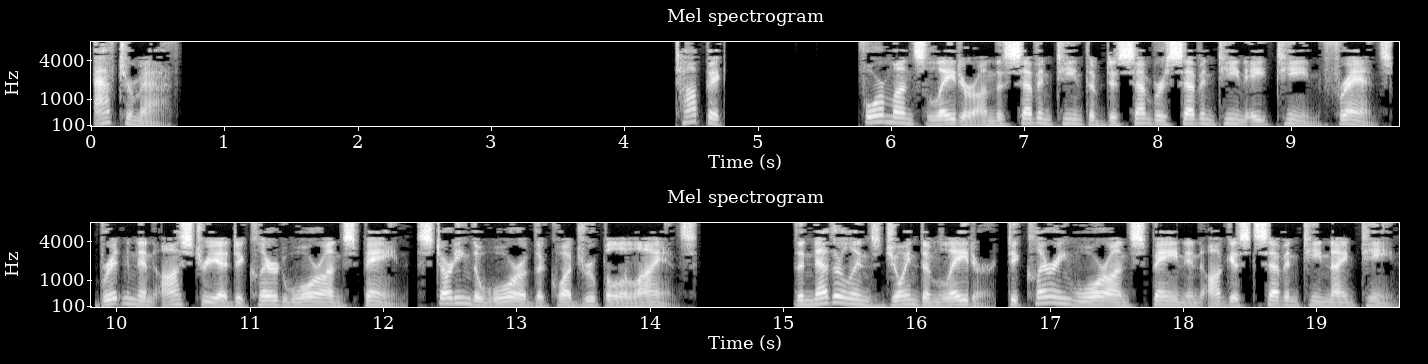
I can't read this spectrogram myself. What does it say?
Aftermath Four months later on 17 December 1718 France, Britain and Austria declared war on Spain, starting the War of the Quadruple Alliance. The Netherlands joined them later, declaring war on Spain in August 1719.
